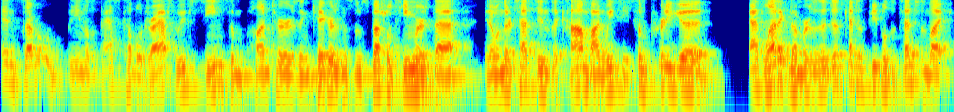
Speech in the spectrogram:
And several, you know, the past couple drafts, we've seen some punters and kickers and some special teamers that, you know, when they're testing the combine, we see some pretty good athletic numbers, and it just catches people's attention. Like,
